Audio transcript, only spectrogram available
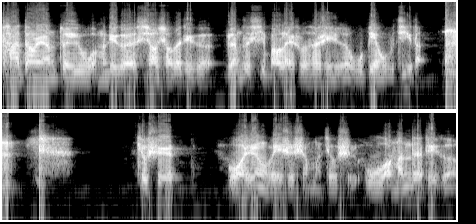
它当然对于我们这个小小的这个原子细胞来说，它是一个无边无际的。就是我认为是什么？就是我们的这个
